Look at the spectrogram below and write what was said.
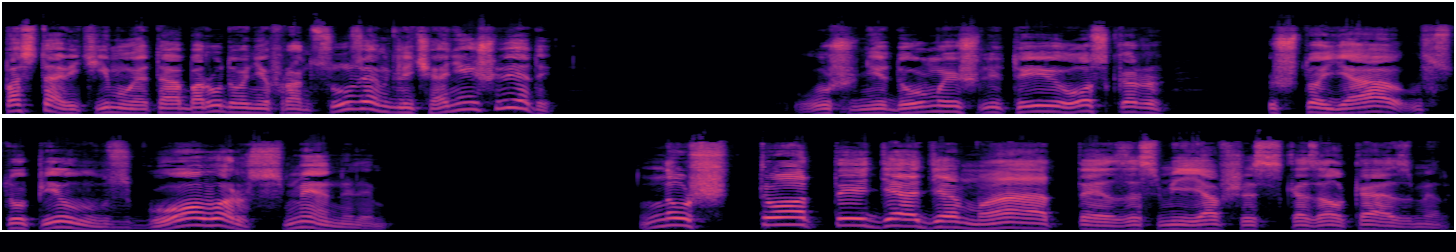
поставить ему это оборудование французы, англичане и шведы. Уж не думаешь ли ты, Оскар, что я вступил в сговор с Меннелем? Ну что ты, дядя Матте, засмеявшись, сказал Казмер.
